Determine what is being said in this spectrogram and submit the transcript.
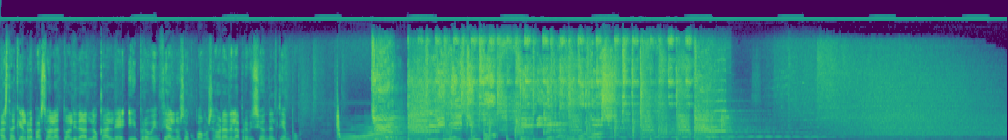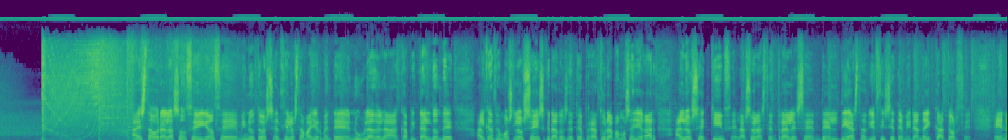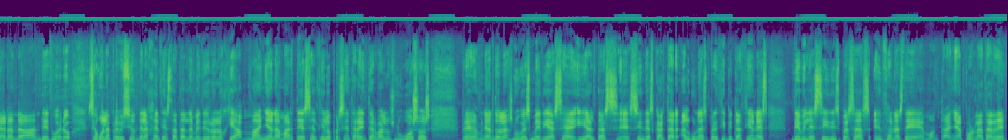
Hasta aquí el repaso a la actualidad local y provincial. Nos ocupamos ahora de la previsión del tiempo. Vive el tiempo en Vive Radio Burgos. A esta hora, a las 11 y 11 minutos, el cielo está mayormente nublado en la capital, donde alcanzamos los 6 grados de temperatura. Vamos a llegar a los 15, las horas centrales del día, hasta 17 Miranda y 14 en Aranda de Duero. Según la previsión de la Agencia Estatal de Meteorología, mañana martes el cielo presentará intervalos nubosos, predominando las nubes medias eh, y altas, eh, sin descartar algunas precipitaciones débiles y dispersas en zonas de montaña. Por la tarde,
